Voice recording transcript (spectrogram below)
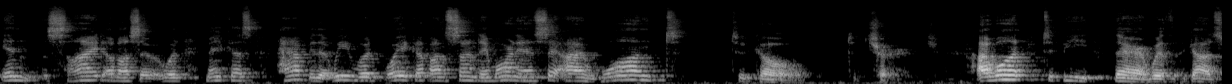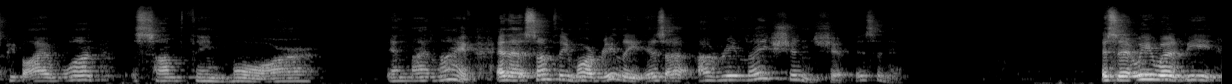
inside of us that would make us happy, that we would wake up on Sunday morning and say, I want to go to church. I want to be there with God's people. I want something more in my life. And that something more really is a, a relationship, isn't it? Is that we would be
